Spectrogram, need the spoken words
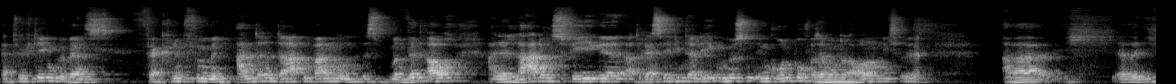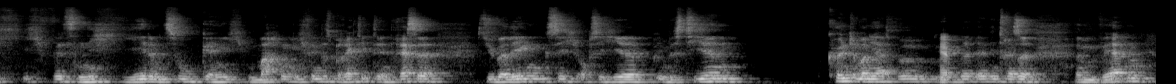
ertüchtigen, wir werden es verknüpfen mit anderen Datenbanken und es, man wird auch eine ladungsfähige Adresse hinterlegen müssen im Grundbuch, was ja momentan auch noch nicht so ist. Aber ich, also ich, ich will es nicht jedem zugänglich machen. Ich finde das berechtigte Interesse. Sie überlegen sich, ob sie hier investieren. Könnte man ja, ja. Interesse ähm, werten.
